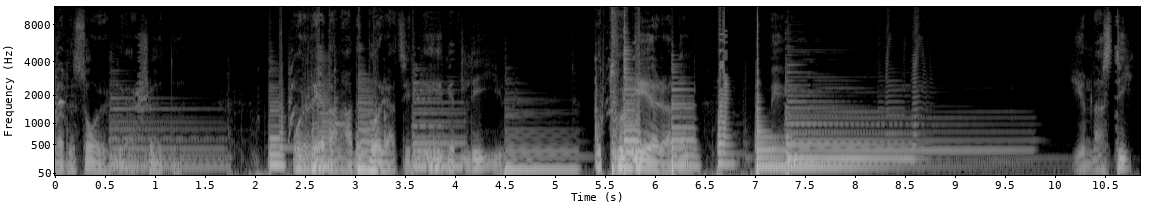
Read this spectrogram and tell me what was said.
när det sorgliga skedde. Och redan hade börjat sitt eget liv och turnerade med gymnastik.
